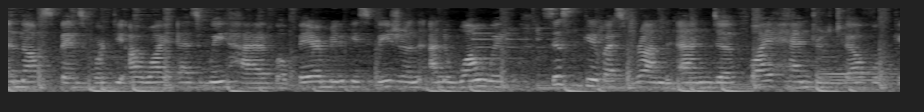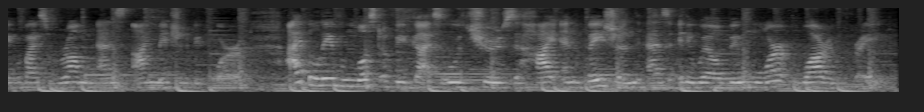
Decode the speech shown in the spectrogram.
enough space for DIY as we have a bare mini-PC vision and one with 6GB RAM and uh, 512GB ROM as I mentioned before. I believe most of you guys would choose high-end vision as it will be more worry-free.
